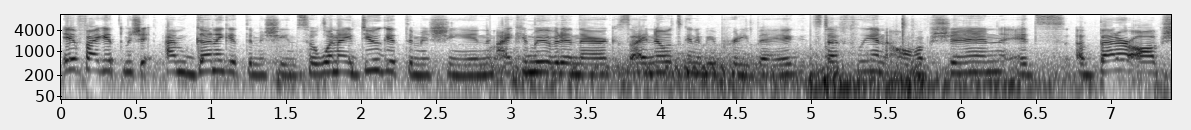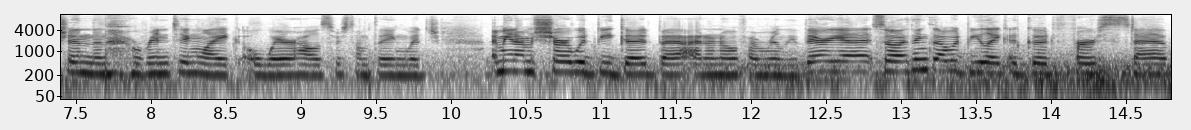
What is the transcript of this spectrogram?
if I get the machine, I'm gonna get the machine. So when I do get the machine, I can move it in there because I know it's gonna be pretty big. It's definitely an option. It's a better option than renting like a warehouse or something, which I mean, I'm sure would be good, but I don't know if I'm really there yet. So I think that would be like a good first step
